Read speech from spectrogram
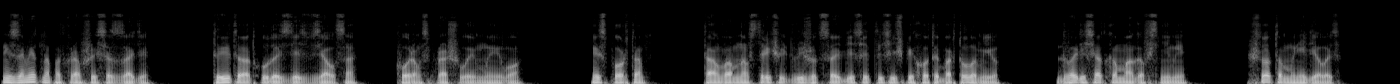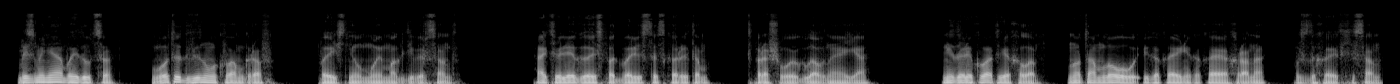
незаметно подкравшийся сзади. «Ты-то откуда здесь взялся?» — хором спрашиваем мы его. «Из порта. Там вам навстречу движутся десять тысяч пехоты Бартоломью, два десятка магов с ними. Что там мне делать? Без меня обойдутся. Вот и двинул к вам, граф», — пояснил мой маг-диверсант. «А телега из-под баллисты с корытом?» — спрашиваю главное я. «Недалеко отъехала, но там Лоу и какая-никакая охрана», — вздыхает Хисан.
